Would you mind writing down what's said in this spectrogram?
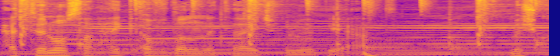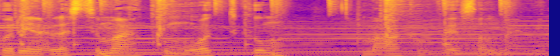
حتى نوصل حق أفضل النتائج في المبيعات. مشكورين على استماعكم ووقتكم معكم فيصل محمود.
